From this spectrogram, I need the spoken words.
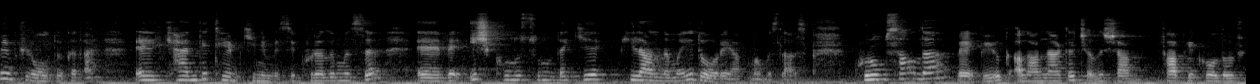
Mümkün olduğu kadar e, kendi temkinimizi, kuralımızı e, ve iş konusundaki planlamayı doğru yapmamız lazım. Kurumsalda ve büyük alanlarda çalışan fabrik olur,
